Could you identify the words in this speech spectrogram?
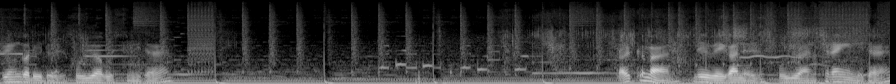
주행거리를 보유하고 있습니다 깔끔한 내 외관을 보유한 차량입니다.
